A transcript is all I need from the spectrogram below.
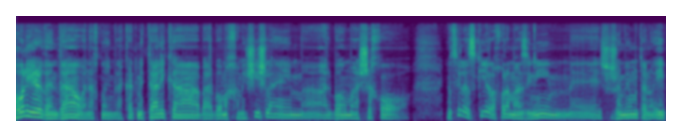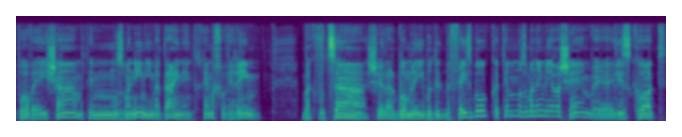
Holier than thou, אנחנו עם להקת מטאליקה באלבום החמישי שלהם, האלבום השחור. אני רוצה להזכיר לכל המאזינים אה, ששומעים אותנו אי פה ואי שם, אתם מוזמנים, אם עדיין אינכם חברים בקבוצה של אלבום לאי בודד בפייסבוק, אתם מוזמנים להירשם ולזכות,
